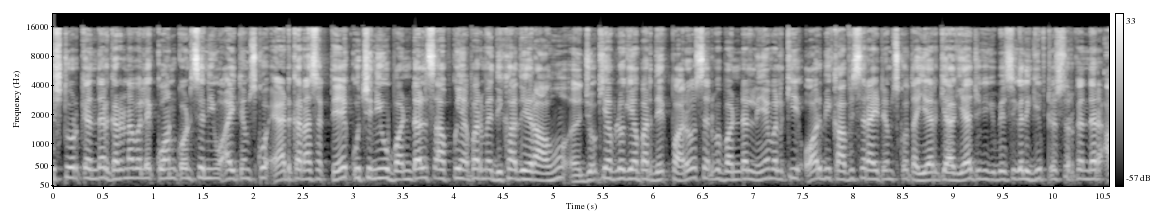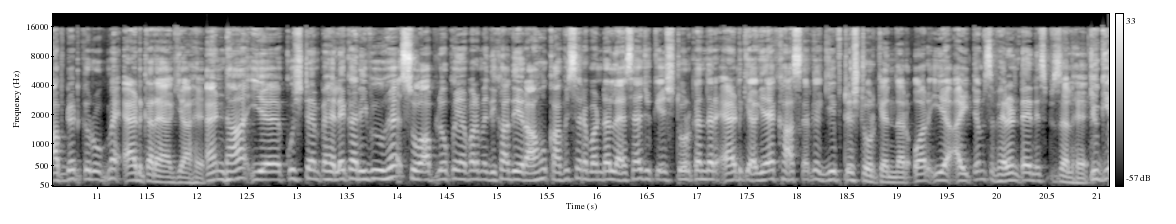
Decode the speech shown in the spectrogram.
स्टोर के अंदर करने वाले कौन कौन से न्यू आइटम्स को ऐड करा सकते हैं? कुछ न्यू बंडल्स आपको यहाँ पर मैं दिखा दे रहा हूँ, जो कि आप लोग यहाँ पर देख पा रहे हो। सिर्फ़ बंडल नहीं है, बल्कि और भी काफ़ी सारे आइटम्स को तैयार किया गया जो कि बेसिकली गिफ्ट स्टोर के अंदर अपडेट के रूप में ऐड कराया गया है। एंड हाँ ये कुछ टाइम पहले का रिव्यू है सो आप लोग को यहाँ पर मैं दिखा दे रहा हूँ, काफ़ी सारे बंडल ऐसा है, जो कि स्टोर के अंदर ऐड किया गया है, खास करके गिफ्ट स्टोर के अंदर। और ये आइटम्स वेलेंटाइन स्पेशल है, क्योंकि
